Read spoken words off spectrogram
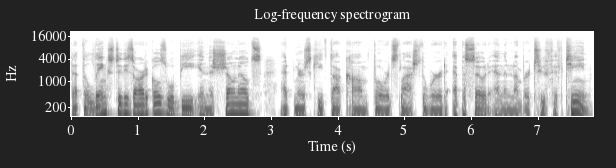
that the links to these articles will be in the show notes at nursekeith.com forward slash the word episode and the number 215.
